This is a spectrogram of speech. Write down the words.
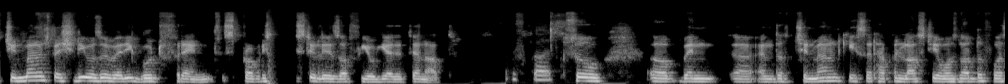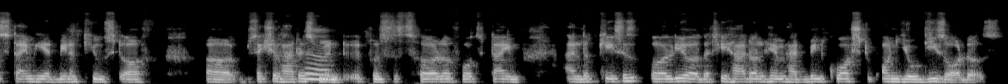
Chinman especially was a very good friend. Probably still is of Yogi Adityanath. Of course. So, uh, when uh, and the Chinmayanand case that happened last year was not the first time he had been accused of uh, sexual harassment. Mm. It was his third or fourth time, and the cases earlier that he had on him had been quashed on Yogi's orders.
